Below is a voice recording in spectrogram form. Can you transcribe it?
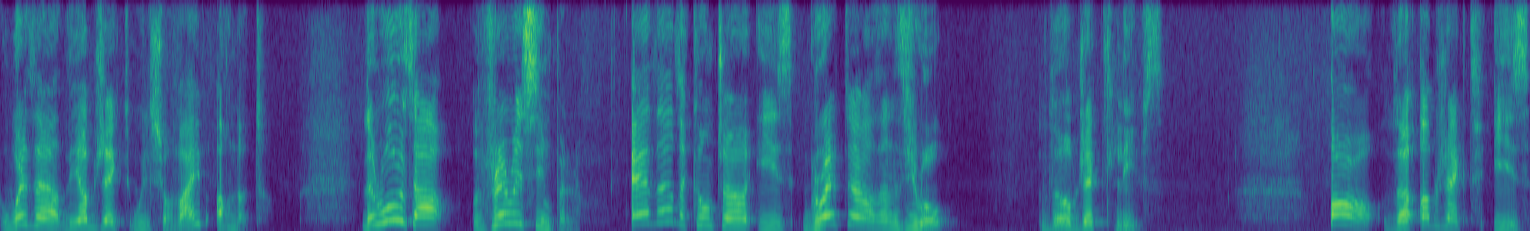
whether the object will survive or not. The rules are very simple. Either the counter is greater than zero, the object lives. Or the object is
